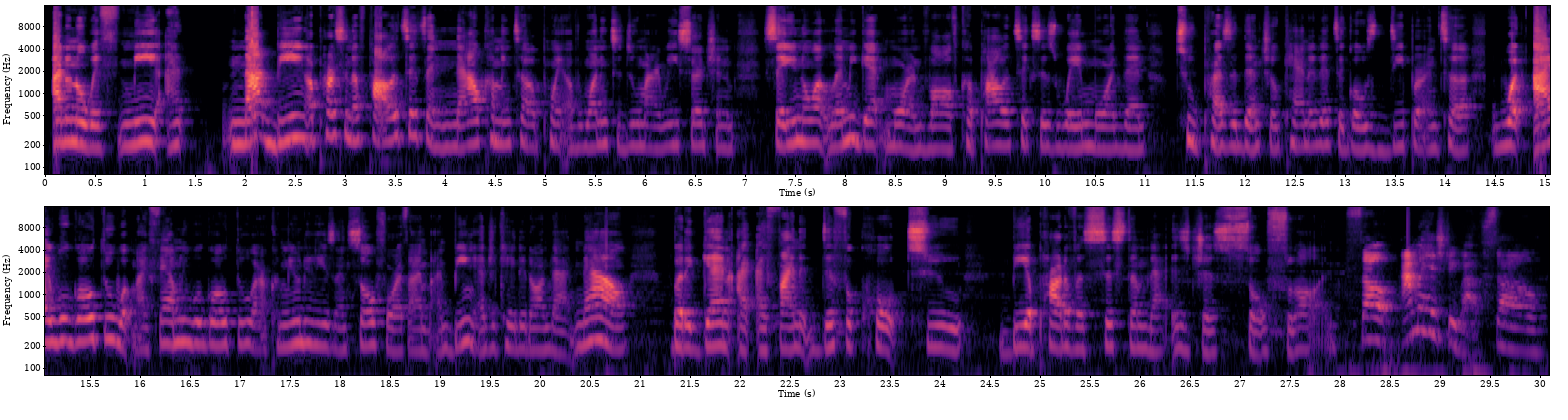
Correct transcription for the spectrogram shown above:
I don't know, with me, I, not being a person of politics and now coming to a point of wanting to do my research and say, you know what, let me get more involved because politics is way more than two presidential candidates. It goes deeper into what I will go through, what my family will go through, our communities, and so forth. I'm, I'm being educated on that now. But again, I, I find it difficult to be a part of a system that is just so flawed? So I'm a history buff. So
